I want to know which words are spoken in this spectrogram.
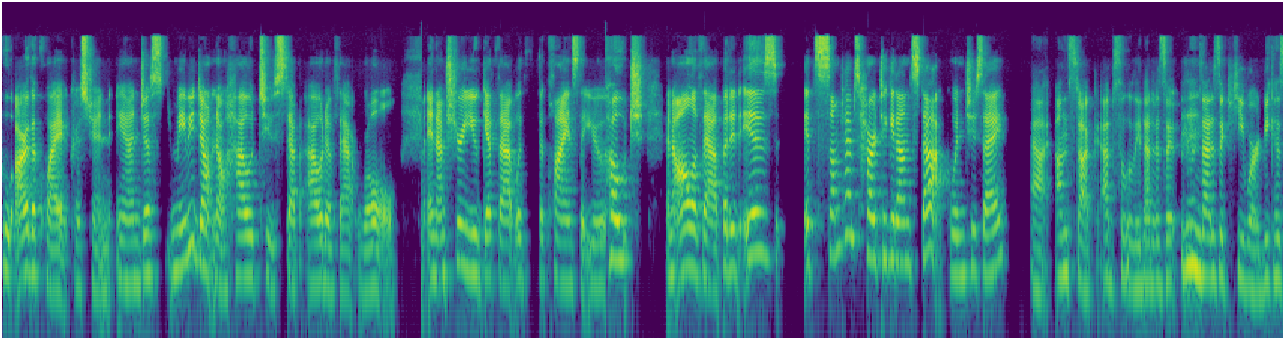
who are the quiet Christian and just maybe don't know how to step out of that role. And I'm sure you get that with the clients that you coach and all of that, but it is it's sometimes hard to get unstuck, wouldn't you say? Uh, unstuck absolutely that is a that is a key word because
